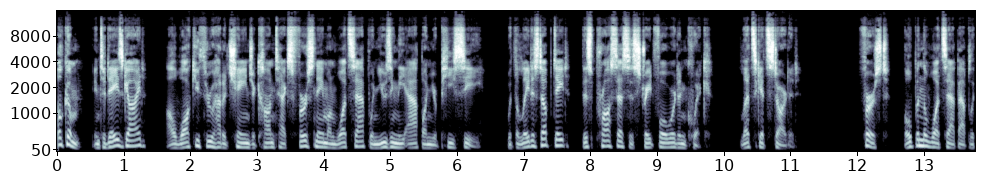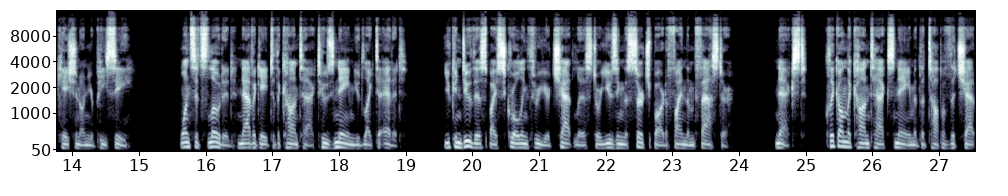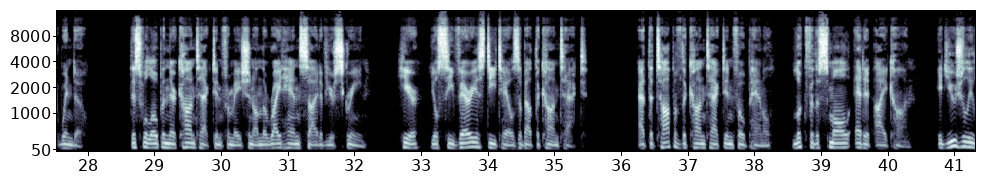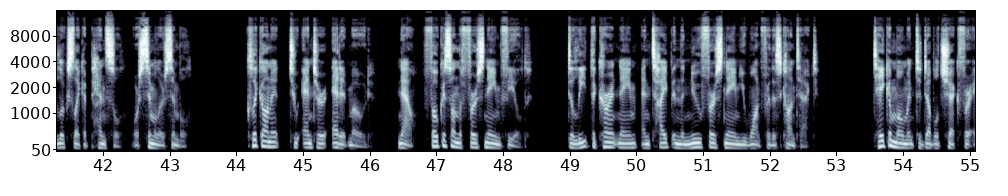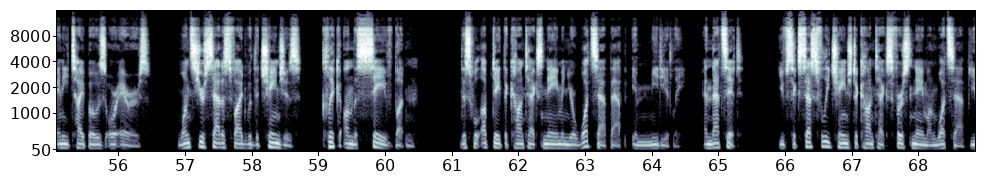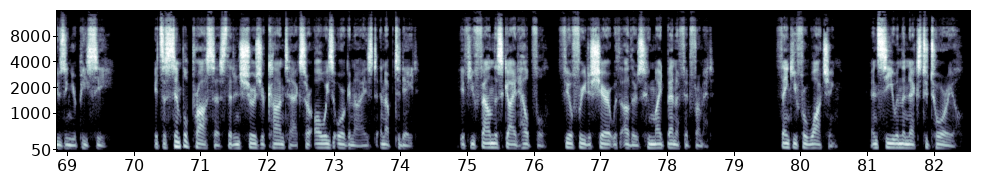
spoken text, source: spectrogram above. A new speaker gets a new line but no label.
Welcome! In today's guide, I'll walk you through how to change a contact's first name on WhatsApp when using the app on your PC. With the latest update, this process is straightforward and quick. Let's get started. First, open the WhatsApp application on your PC. Once it's loaded, navigate to the contact whose name you'd like to edit. You can do this by scrolling through your chat list or using the search bar to find them faster. Next, click on the contact's name at the top of the chat window. This will open their contact information on the right-hand side of your screen. Here, you'll see various details about the contact. At the top of the contact info panel, look for the small edit icon. It usually looks like a pencil or similar symbol. Click on it to enter edit mode. Now, focus on the first name field. Delete the current name and type in the new first name you want for this contact. Take a moment to double check for any typos or errors. Once you're satisfied with the changes, click on the Save button. This will update the contact's name in your WhatsApp app immediately. And that's it. You've successfully changed a contact's first name on WhatsApp using your PC. It's a simple process that ensures your contacts are always organized and up to date. If you found this guide helpful, feel free to share it with others who might benefit from it. Thank you for watching, and see you in the next tutorial.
